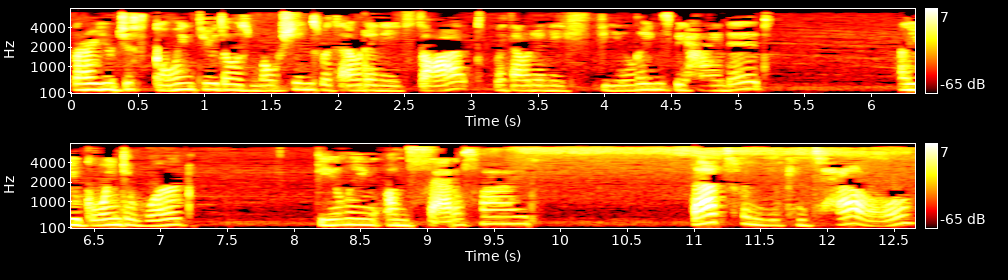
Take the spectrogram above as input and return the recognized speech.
But are you just going through those motions without any thought, without any feelings behind it? Are you going to work feeling unsatisfied? That's when you can tell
